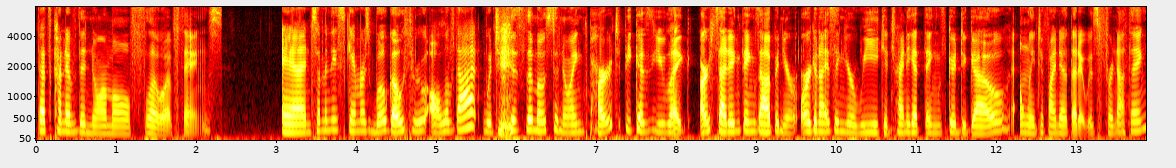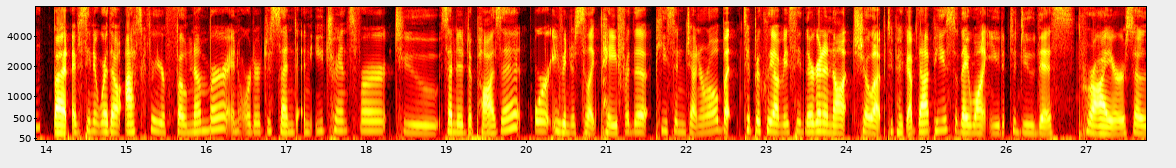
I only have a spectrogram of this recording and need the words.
That's kind of the normal flow of things. And some of these scammers will go through all of that, which is the most annoying part because you like are setting things up and you're organizing your week and trying to get things good to go, only to find out that it was for nothing. But I've seen it where they'll ask for your phone number in order to send an e-transfer to send a deposit or even just to like pay for the piece in general. But typically, obviously, they're going to not show up to pick up that piece, so they want you to do this prior. So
